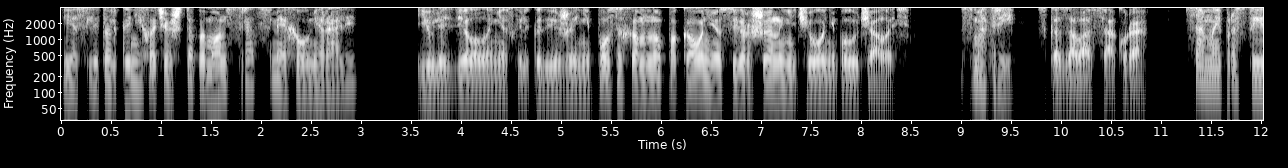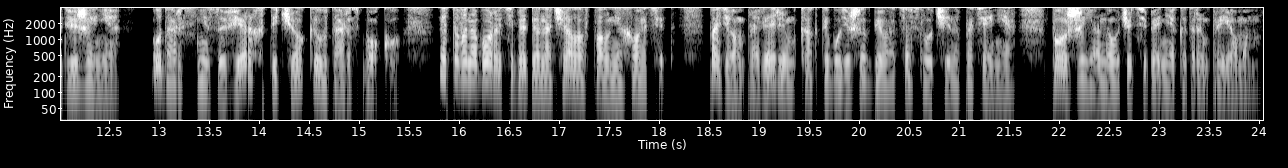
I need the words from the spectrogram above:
если только не хочешь, чтобы монстры от смеха умирали». Юля сделала несколько движений посохом, но пока у нее совершенно ничего не получалось. «Смотри», — сказала Сакура. «Самые простые движения. Удар снизу вверх, тычок и удар сбоку. Этого набора тебе для начала вполне хватит. Пойдем проверим, как ты будешь отбиваться в случае нападения. Позже я научу тебя некоторым приемам».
